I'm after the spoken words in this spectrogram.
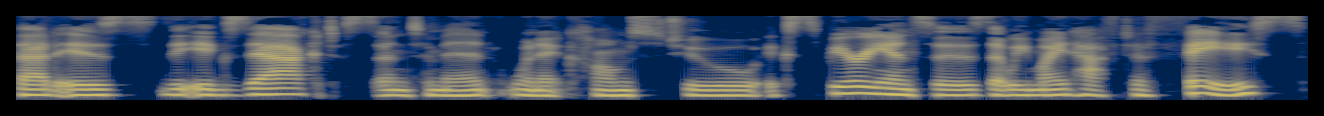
that is the exact sentiment when it comes to experiences that we might have to face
